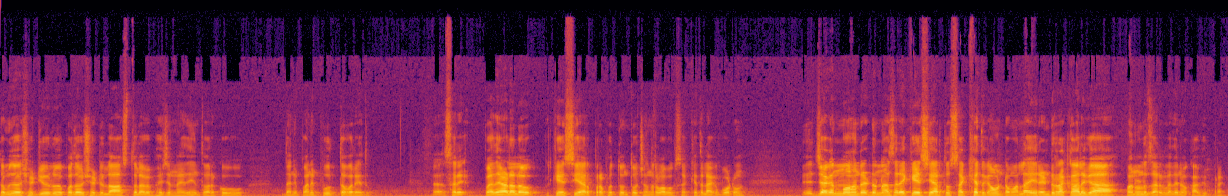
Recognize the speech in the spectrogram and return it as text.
తొమ్మిదవ షెడ్యూలు పదవ షెడ్యూల్ ఆస్తుల విభజన అనేది ఇంతవరకు దాని పని పూర్తవ్వలేదు. సరే పదేళ్ళలో కేసీఆర్ ప్రభుత్వంతో చంద్రబాబుకు సఖ్యత లేకపోవడం జగన్మోహన్ రెడ్డి ఉన్నా సరే కేసీఆర్తో సఖ్యతగా ఉండటం వల్ల ఈ రెండు రకాలుగా పనులు జరగలేదని ఒక అభిప్రాయం.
